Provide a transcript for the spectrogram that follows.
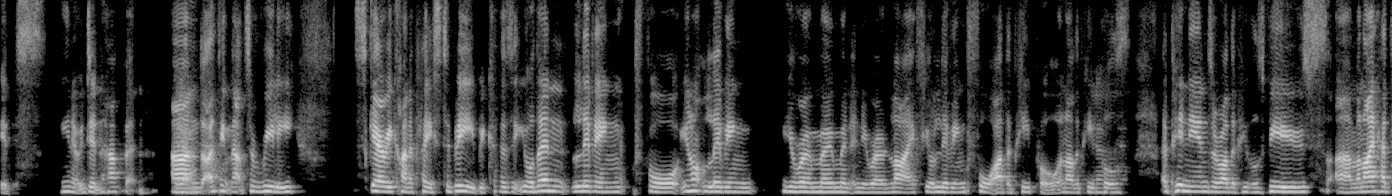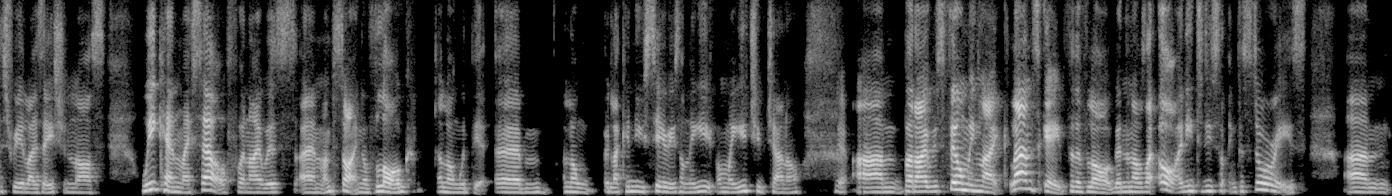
it's you know it didn't happen and yeah. i think that's a really scary kind of place to be because you're then living for you're not living your own moment in your own life you're living for other people and other people's yes. opinions or other people's views. Um, and i had this realization last weekend myself when i was um, i'm starting a vlog along with the um along like a new series on the on my youtube channel. Yeah. um but i was filming like landscape for the vlog and then i was like oh i need to do something for stories. Um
